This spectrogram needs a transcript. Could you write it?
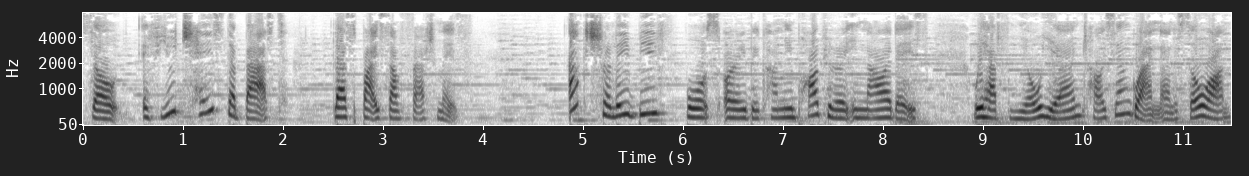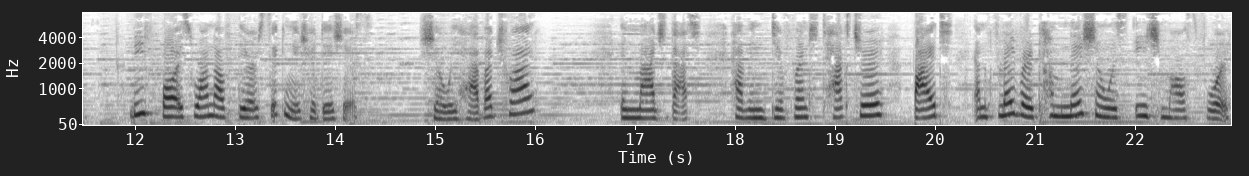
So if you chase the best, let's buy some fresh meat. Actually, beef balls are becoming popular in nowadays. We have Niu Yan, Chao Xian Guan, and so on. Beef ball is one of their signature dishes. Shall we have a try? Imagine that having different texture, bite, and flavor combination with each mouthful.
